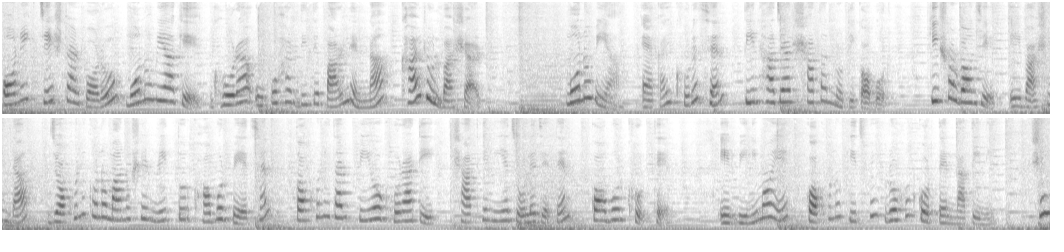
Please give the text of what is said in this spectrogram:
অনেক চেষ্টার পরও মনু মিয়াকে ঘোড়া উপহার দিতে পারলেন না খায়রুল বাসার মনু মিয়া একাই খুঁড়েছেন তিন হাজার সাতান্নটি কবর। কিশোরগঞ্জের এই বাসিন্দা যখনই কোনো মানুষের মৃত্যুর খবর পেয়েছেন, তখনই তার প্রিয় ঘোড়াটি সাথে নিয়ে চলে যেতেন কবর খুঁড়তে। এর বিনিময়ে কখনো কিছুই গ্রহণ করতেন না তিনি। সেই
